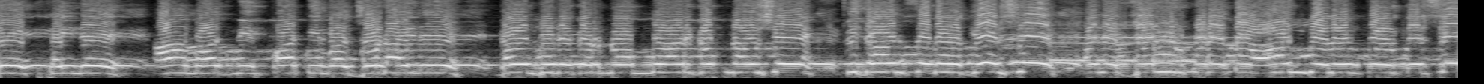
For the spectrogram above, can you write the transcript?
એક થઈને આમ આદમી પાર્ટીમાં જોડાઈને ગાંધીનગરનો માર્ગ અપનાવશે, વિધાનસભા ઘેરશે અને જરૂર પડે તો આંદોલન પણ કરશે.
